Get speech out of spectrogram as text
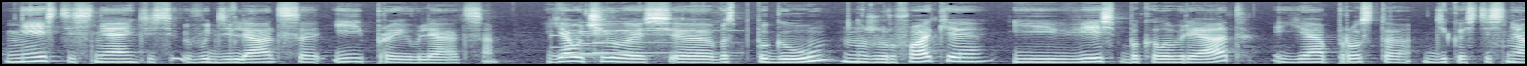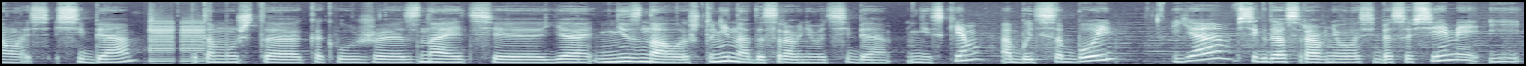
Не стесняйтесь выделяться и проявляться. Я училась э, в СПБГУ на журфаке, и весь бакалавриат я просто дико стеснялась себя, потому что, как вы уже знаете, я не знала, что не надо сравнивать себя ни с кем, а быть собой я всегда сравнивала себя со всеми и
